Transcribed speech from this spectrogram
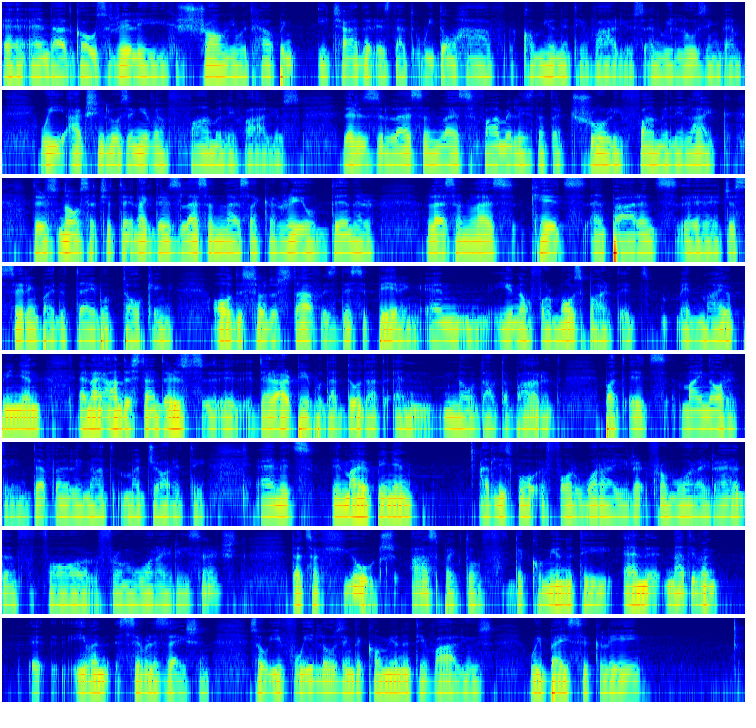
Uh, and that goes really strongly with helping each other is that we don't have community values and we're losing them. We actually losing even family values. There is less and less families that are truly family like. There's no such a thing like there's less and less like a real dinner, less and less kids and parents uh, just sitting by the table talking. All this sort of stuff is disappearing. And you know for most part it's in my opinion and i understand there's uh, there are people that do that and no doubt about it but it's minority definitely not majority. And it's in my opinion at least for for what i re- from what i read and for from what i researched that's a huge aspect of the community and not even uh, even civilization. So if we losing the community values, we basically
